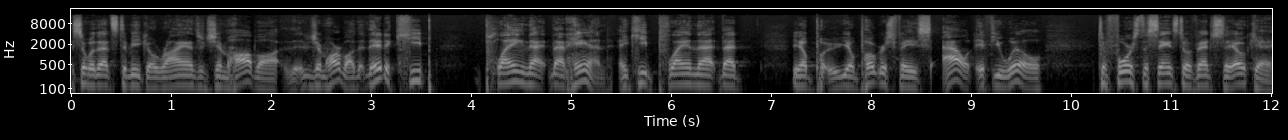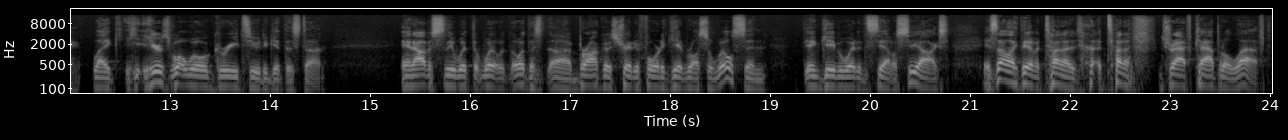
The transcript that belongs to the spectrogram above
So whether that's DeMeco Ryans or Jim Harbaugh, Jim Harbaugh, they had to keep playing that, that hand and keep playing that that you know po- you know poker's face out, if you will, to force the Saints to eventually say, okay, like here's what we'll agree to to get this done. And obviously, with the, what, what the uh, Broncos traded for to get Russell Wilson and gave away to the Seattle Seahawks, it's not like they have a ton of a ton of draft capital left.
